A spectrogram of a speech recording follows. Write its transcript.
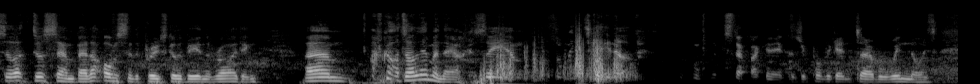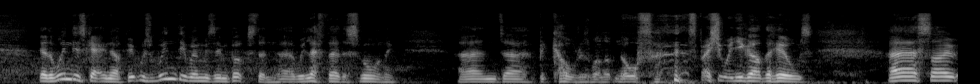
So that does sound better. Obviously, the proof's going to be in the riding. Um, I've got a dilemma now because the, um, the wind's getting up. Let me step back in here because you're probably getting terrible wind noise. Yeah, the wind is getting up. It was windy when we was in Buxton. Uh, we left there this morning and uh, a bit cold as well up north, especially when you go up the hills. Uh, so,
